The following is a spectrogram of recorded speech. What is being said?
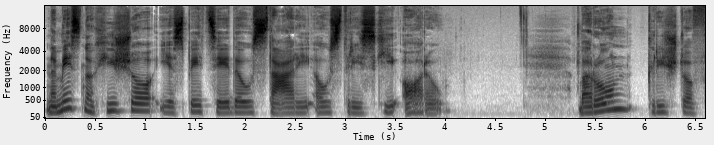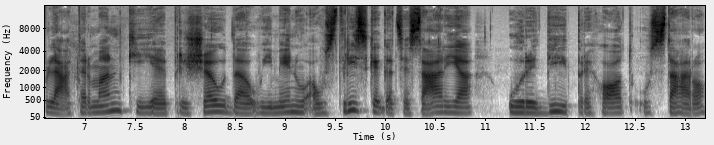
na mestno hišo je spet sedel stari avstrijski orel. Baron Krištof Laterman, ki je prišel, da v imenu avstrijskega cesarja uredi prehod v staro,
